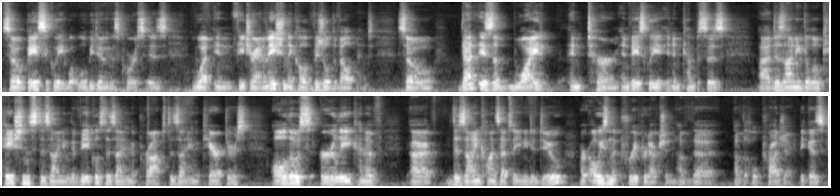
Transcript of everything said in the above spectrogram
So basically, what we'll be doing in this course is what in feature animation they call visual development. So that is a wide term, and basically it encompasses uh, designing the locations, designing the vehicles, designing the props, designing the characters, all those early kind of uh, design concepts that you need to do are always in the pre-production of the of the whole project because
